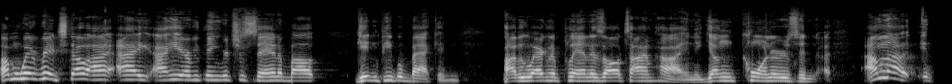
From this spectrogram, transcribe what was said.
I'm with Rich though. I, I I hear everything Rich is saying about getting people back and Bobby Wagner playing his all-time high and the young corners and I'm not. It,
